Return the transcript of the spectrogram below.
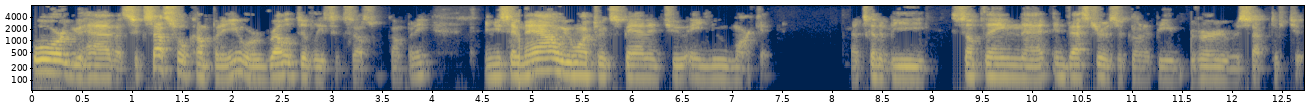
Or you have a successful company or relatively successful company, and you say, now we want to expand into a new market. That's going to be something that investors are going to be very receptive to.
